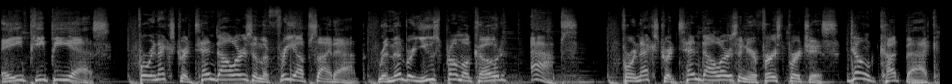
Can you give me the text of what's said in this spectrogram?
APPS for an extra $10 on the free Upside app. Remember, use promo code APPS for an extra $10 on your first purchase. Don't cut back,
